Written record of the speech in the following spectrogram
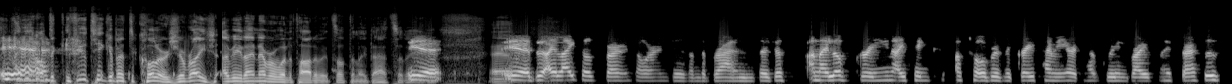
Yeah. You know, the, if you think about the colours, you're right. I mean, I never would have thought of it something like that. So yeah, um, yeah. I like those burnt oranges and the browns. They're just, and I love green. I think October is a great time of year to have green bridesmaid dresses.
